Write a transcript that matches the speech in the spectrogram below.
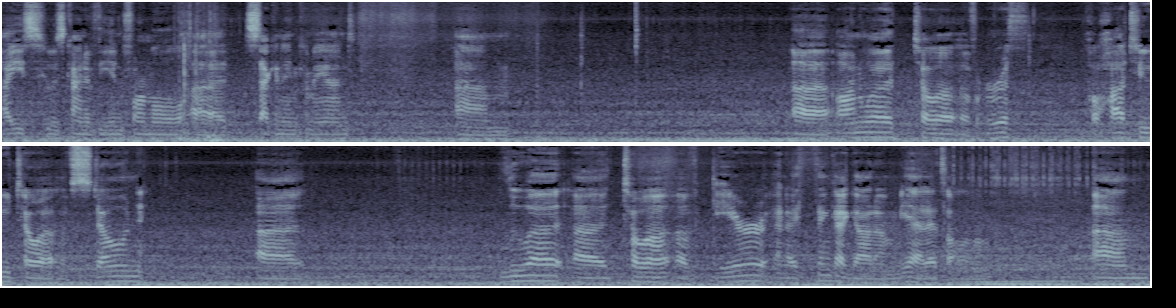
ice, who is kind of the informal uh, second in command. Um, uh, Onua, Toa of earth, Pohatu Toa of stone, uh, Lewa uh, Toa of air, and I think I got them. Yeah, that's all of them. Um,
